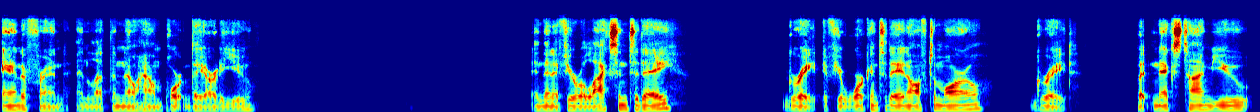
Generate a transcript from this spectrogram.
and a friend and let them know how important they are to you. And then if you're relaxing today, great. If you're working today and off tomorrow, great. But next time you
